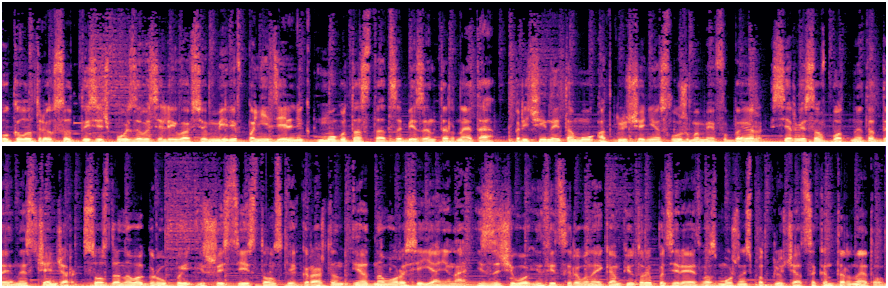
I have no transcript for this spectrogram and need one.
Около 300 тысяч пользователей во всем мире в понедельник могут остаться без интернета. Причиной тому отключение службами ФБР сервисов ботнета DNS Changer, созданного группой из шести эстонских граждан и одного россиянина, из-за чего инфицированные компьютеры потеряют возможность подключаться к интернету.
